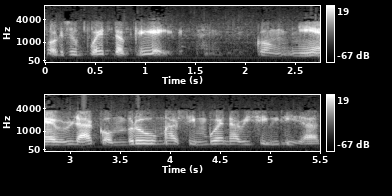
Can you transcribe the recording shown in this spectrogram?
Por supuesto que con niebla, con bruma, sin buena visibilidad.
